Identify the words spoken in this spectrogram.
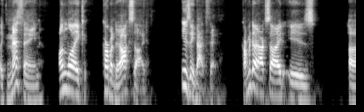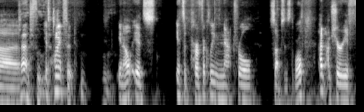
like methane, unlike carbon dioxide, is a bad thing. Carbon dioxide is uh, plant food. it's plant food. Mm. You know, it's it's a perfectly natural substance. In the world, I'm, I'm sure, if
